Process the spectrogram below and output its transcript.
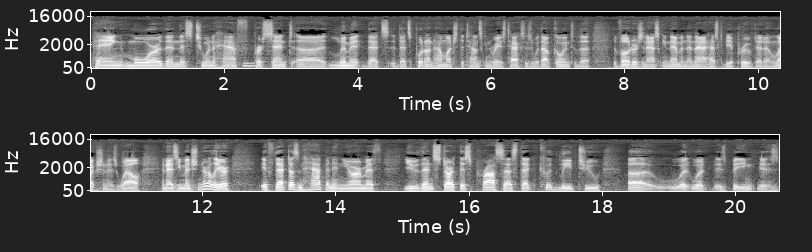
paying more than this two and a half percent uh, limit that's that's put on how much the towns can raise taxes without going to the the voters and asking them, and then that has to be approved at an election as well. And as you mentioned earlier, if that doesn't happen in Yarmouth, you then start this process that could lead to uh, what, what is being is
